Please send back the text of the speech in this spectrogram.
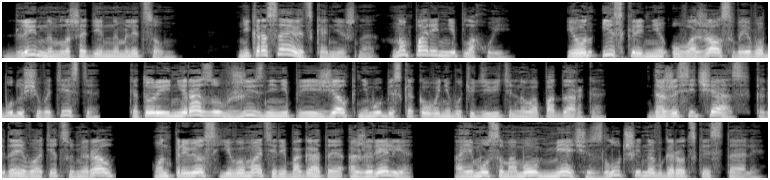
длинным лошадиным лицом. Не красавец, конечно, но парень неплохой. И он искренне уважал своего будущего тестя, который ни разу в жизни не приезжал к нему без какого-нибудь удивительного подарка. Даже сейчас, когда его отец умирал, он привез его матери богатое ожерелье, а ему самому меч из лучшей новгородской стали.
